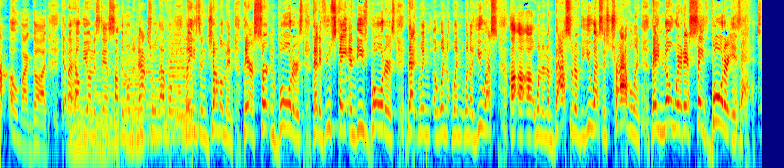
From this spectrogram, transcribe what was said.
Oh my God. Can I help you understand something on the natural level? Ladies and gentlemen, there are certain borders that if you stay in these borders, that when when when when a US uh, uh, uh, when an ambassador of the US is traveling, they know where their safe border is at.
